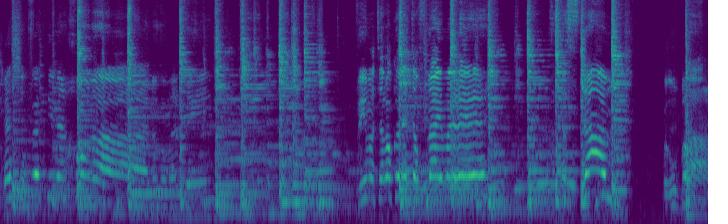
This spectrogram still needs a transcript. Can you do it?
יש אפקטים מאחורה, לא גומר לי. ואם אתה לא קונה את האופניים האלה, אז אתה סתם מרובע.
